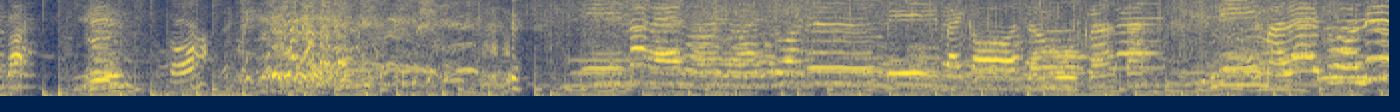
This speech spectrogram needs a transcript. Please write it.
ฏิบัติหนึ่งสองมีแมลงน้อยน้อยตัวหนึ่งมีใบกอจมูกกระต่ายมีแมลงตัวหนึ่ง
